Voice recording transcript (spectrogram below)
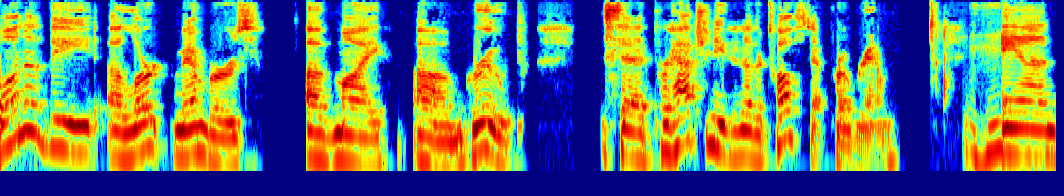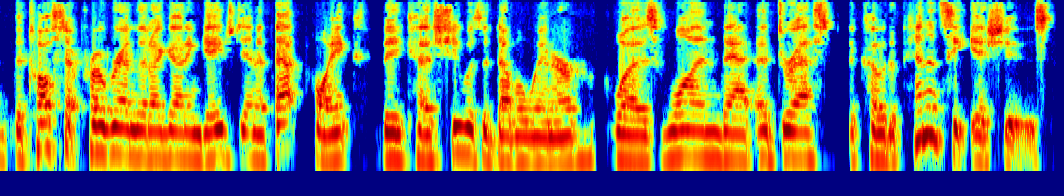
one of the alert members of my um, group said, perhaps you need another 12 step program. Mm-hmm. And the 12 step program that I got engaged in at that point, because she was a double winner, was one that addressed the codependency issues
